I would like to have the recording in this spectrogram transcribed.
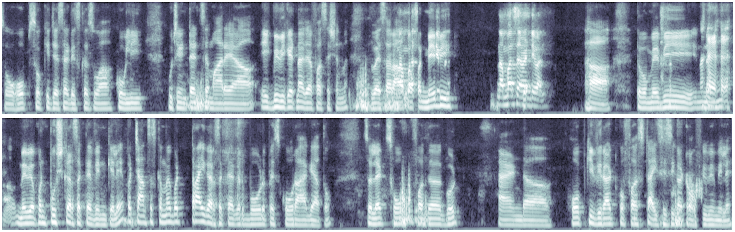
सो होप सो कि जैसा डिस्कस हुआ कोहली कुछ इंटेंट से मारे या एक भी विकेट ना जाए फ़र्स्ट सेशन में तो वैसा रहा। तो अपन मे भी नंबर सेवेंटी वन हाँ तो मे बी मे बी अपन पुश कर सकते हैं विन के लिए बट चांसेस कम है बट ट्राई कर सकते हैं अगर बोर्ड पे स्कोर आ गया तो। So let's hope for the good end hope कि विराट को फ़र्स्ट आईसीसी का ट्रॉफी भी मिले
